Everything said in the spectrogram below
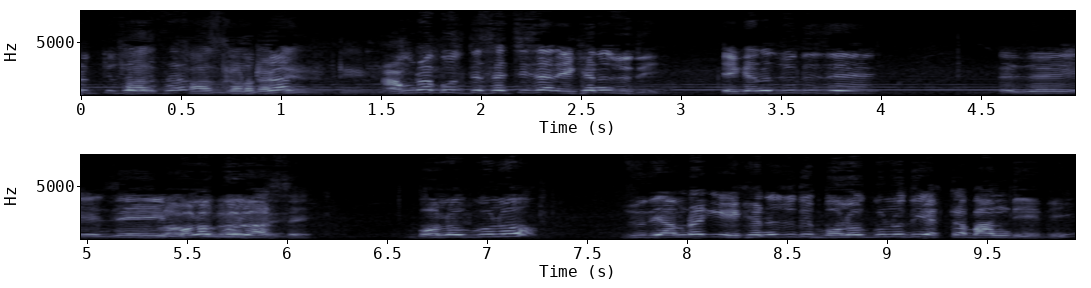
ঢুকতেছে না স্যার? আমরা বলতে চাচ্ছি স্যার এখানে যদি এখানে যদি যে যে বলকগুলো আছে। আছে বলকগুলো যদি আমরা কি এখানে যদি বলকগুলো দিয়ে একটা বান দিয়ে দিই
